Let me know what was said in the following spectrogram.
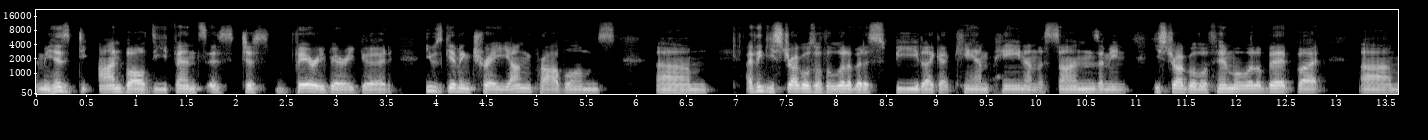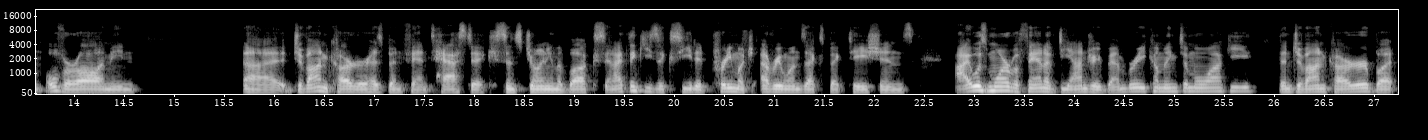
I mean, his on-ball defense is just very, very good. He was giving Trae Young problems. Um, I think he struggles with a little bit of speed, like a Cam Payne on the Suns. I mean, he struggled with him a little bit, but um, overall, I mean, uh, Jevon Carter has been fantastic since joining the Bucks, and I think he's exceeded pretty much everyone's expectations. I was more of a fan of DeAndre Bembry coming to Milwaukee than Jevon Carter, but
